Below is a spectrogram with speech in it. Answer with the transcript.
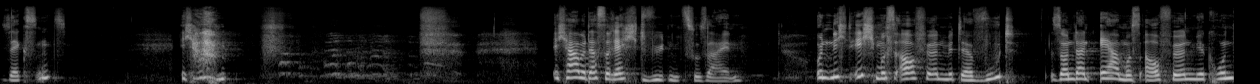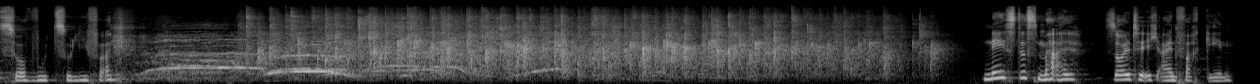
Sechstens, ich habe, ich habe das Recht, wütend zu sein. Und nicht ich muss aufhören mit der Wut, sondern er muss aufhören, mir Grund zur Wut zu liefern. Nächstes Mal sollte ich einfach gehen.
